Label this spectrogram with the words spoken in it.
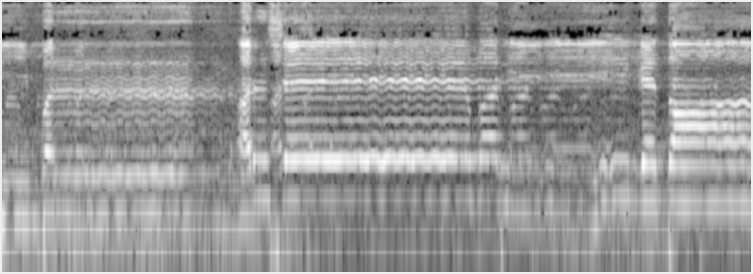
زمین پر عرش بری کے تار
